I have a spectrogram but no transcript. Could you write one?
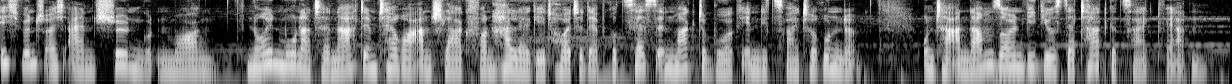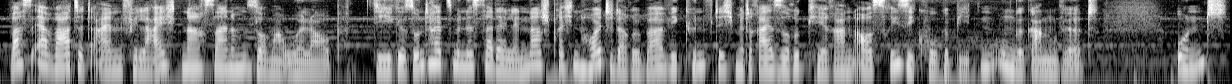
Ich wünsche euch einen schönen guten Morgen. Neun Monate nach dem Terroranschlag von Halle geht heute der Prozess in Magdeburg in die zweite Runde. Unter anderem sollen Videos der Tat gezeigt werden. Was erwartet einen vielleicht nach seinem Sommerurlaub? Die Gesundheitsminister der Länder sprechen heute darüber, wie künftig mit Reiserückkehrern aus Risikogebieten umgegangen wird. Und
